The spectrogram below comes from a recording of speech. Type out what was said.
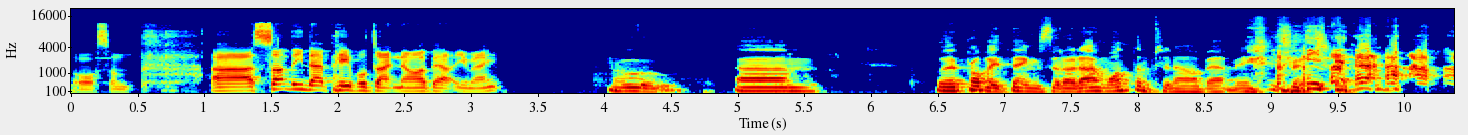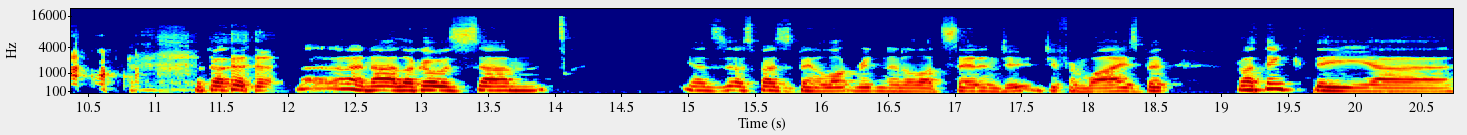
Awesome. Uh, something that people don't know about you, mate. Ooh. Um, well, there are probably things that I don't want them to know about me. But- Look, I, I don't know. Look, it was, um, yeah, I suppose it's been a lot written and a lot said in di- different ways, but but I think the uh,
